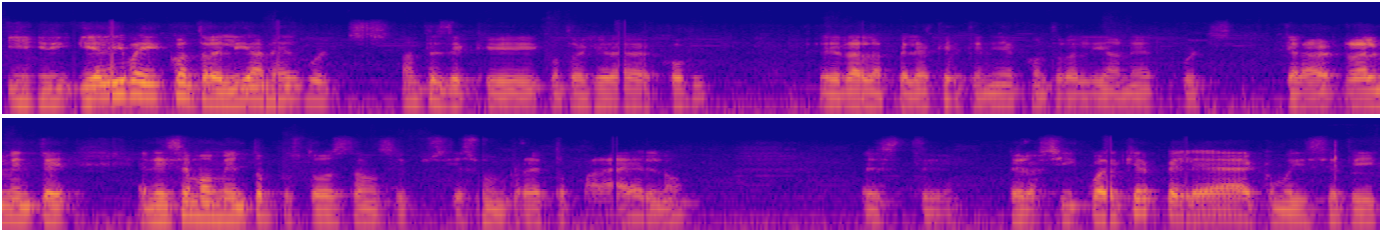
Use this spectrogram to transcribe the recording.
y, él iba a ir contra Leon Edwards antes de que contrajera COVID. Era la pelea que tenía contra Leon Edwards que realmente en ese momento pues todos estamos pues es un reto para él, ¿no? Este, pero sí, cualquier pelea, como dice Vic,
